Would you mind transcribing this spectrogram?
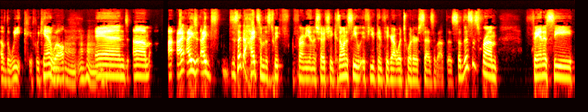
of the week, if we can, Will. Mhm, mhm. And um, I, I, I decided to hide some of this tweet from you in the show sheet because I want to see if you can figure out what Twitter says about this. So, this is from Fantasy,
